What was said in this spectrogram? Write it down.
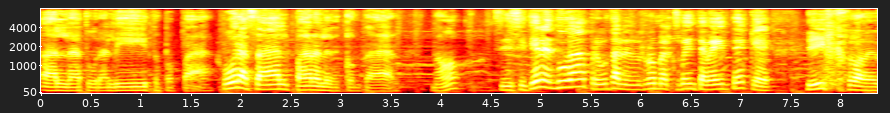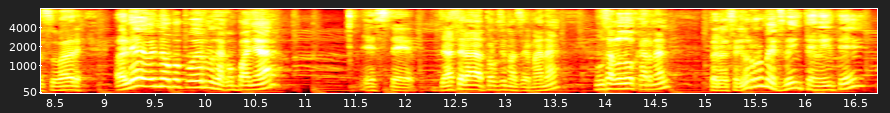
al naturalito, papá. Pura sal, párale de contar, ¿no? Si, si tienen duda, preguntan en el Rumex 2020 que, hijo de su madre, al día de hoy no va a podernos acompañar. Este, ya será la próxima semana. Un saludo, carnal. Pero el señor Rumex 2020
